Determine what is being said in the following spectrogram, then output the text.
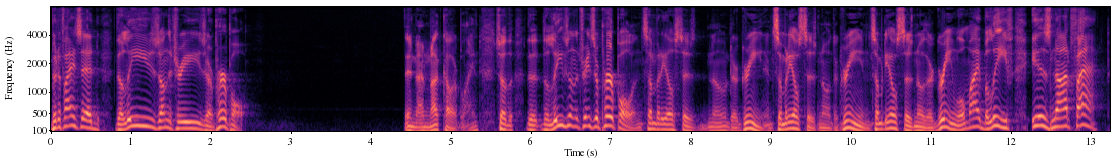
But if I said the leaves on the trees are purple, then I'm not colorblind. So the, the, the, leaves on the trees are purple, and somebody else says, no, they're green. And somebody else says, no, they're green. And somebody else says, no, they're green. Well, my belief is not fact.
